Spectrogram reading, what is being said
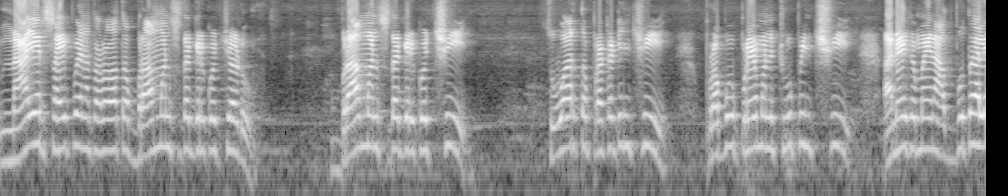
నాయర్స్ అయిపోయిన తర్వాత బ్రాహ్మణ్స్ దగ్గరికి వచ్చాడు. బ్రాహ్మణ్స్ దగ్గరికి వచ్చి సువార్త ప్రకటించి ప్రభు ప్రేమను చూపించి అనేకమైన అద్భుతాలు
